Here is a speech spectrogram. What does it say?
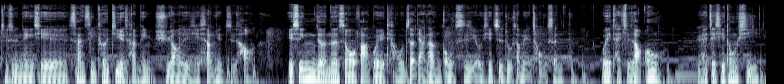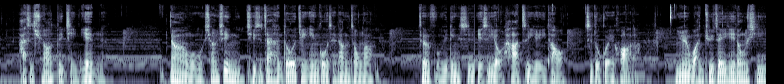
就是那些三 C 科技的产品需要的一些商业字号，也是因着那时候法规的调整，加上公司有一些制度上面的重申，我也才知道哦，原来这些东西还是需要被检验的。那我相信，其实，在很多的检验过程当中啊，政府一定是也是有他自己的一套制度规划啦。因为玩具这一些东西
